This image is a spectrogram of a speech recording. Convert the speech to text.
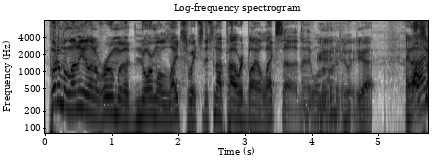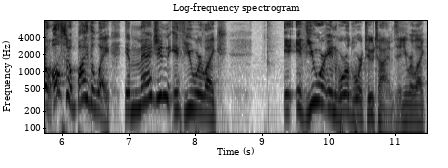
Put a millennial in a room with a normal light switch that's not powered by Alexa, and then they won't know how to do it. yeah. And Also, I- also, by the way, imagine if you were like, if you were in World War II times and you were like,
